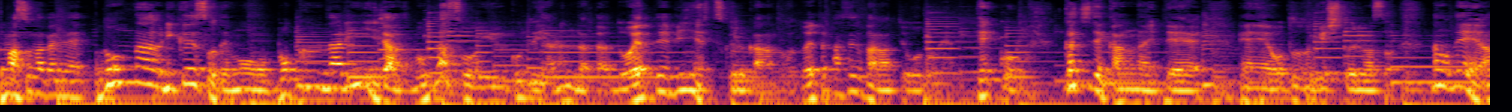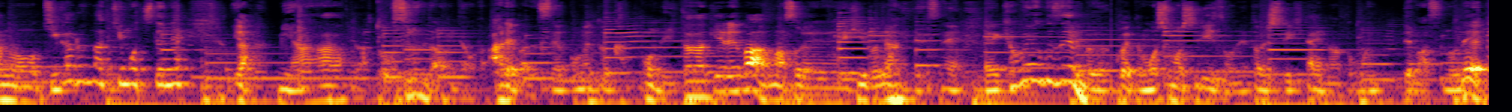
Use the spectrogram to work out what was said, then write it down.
まあそんな感じで、どんなリクエストでも僕なりにじゃあ僕がそういうことやるんだったらどうやってビジネス作るかなとか、どうやって稼ぐかなっていうことをね、結構ガチで考えて、えー、お届けしております。なので、あの、気軽な気持ちでね、いや、宮川だったらどうするんだろうみたいなことあればですね、コメントに書き込んでいただければ、まあそれ拾い上げてですね、えー、極力全部こうやってもしもシリーズをネタにしていきたいなと思ってますので、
